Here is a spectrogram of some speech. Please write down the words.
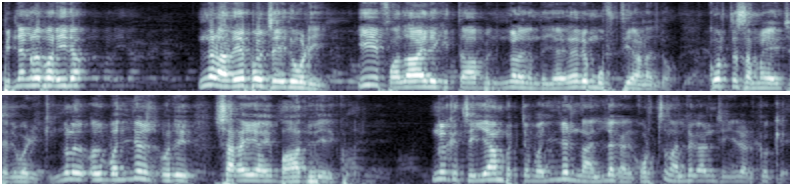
പിന്നെ ഞങ്ങൾ പറയില്ല. നിങ്ങൾ അതേപോലെ ചെയ്തോളി. ഈ ഫലാലി കിതാബ് നിങ്ങൾ എന്താ? ഏതൊരു മുഫ്തിയാണല്ലോ. കുറച്ച് സമയം ചെലവഴിക്കും. നിങ്ങൾ ഒരു വലിയ ഒരു ഷറയായ ബാധ്യതയായിരിക്കും നിങ്ങൾക്ക് ചെയ്യാൻ പറ്റിയ വലിയൊരു നല്ല കാര്യം കുറച്ച് നല്ല കാര്യം ചെയ്യാൻ ഇടയ്ക്കൊക്കെ.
